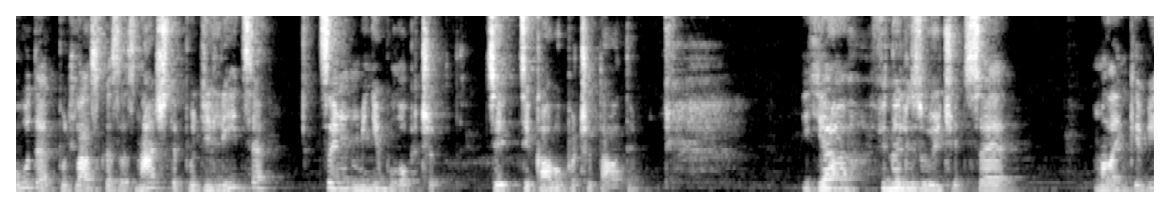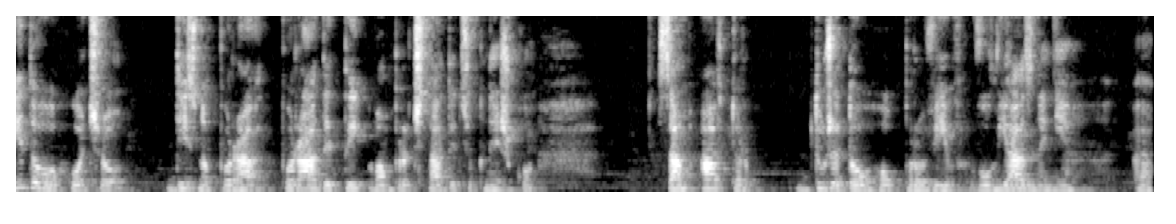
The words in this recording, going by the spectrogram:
буде, будь ласка, зазначте, поділіться цим, мені було б цікаво почитати. Я, фіналізуючи це маленьке відео, хочу дійсно порадити вам прочитати цю книжку. Сам автор дуже довго провів в ув'язненні, е,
